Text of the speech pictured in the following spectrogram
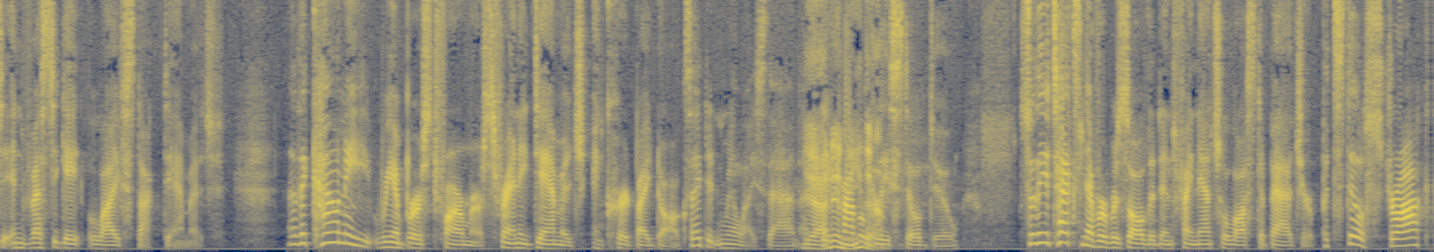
to investigate livestock damage. Now, the county reimbursed farmers for any damage incurred by dogs. I didn't realize that. Yeah, I didn't either. probably still do. So the attacks never resulted in financial loss to Badger, but still, Strock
